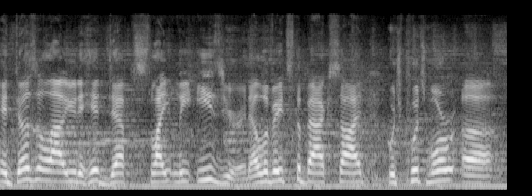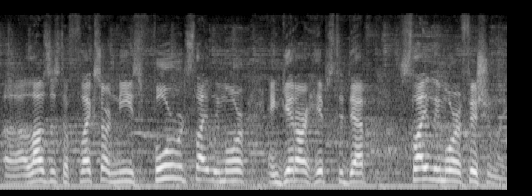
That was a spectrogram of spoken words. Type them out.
it does allow you to hit depth slightly easier. It elevates the backside, which puts more, uh, uh, allows us to flex our knees forward slightly more and get our hips to depth slightly more efficiently.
